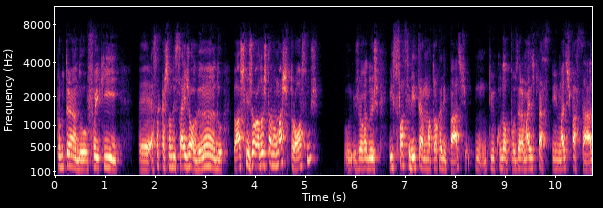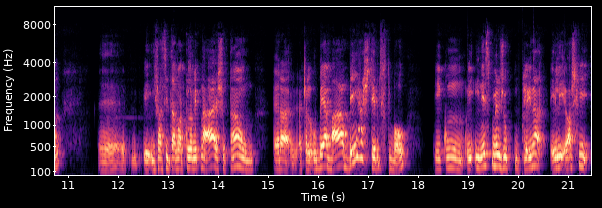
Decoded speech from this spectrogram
pro treinador foi que é, essa questão de sair jogando, eu acho que os jogadores estavam mais próximos. Os jogadores, isso facilita uma troca de passes. Um time quando o oposto era mais, mais espaçado é, e facilitava cruzamento na área, chutão, era aquela, o beabá bem rasteiro de futebol. E, com, e, e nesse primeiro jogo com o Kleina, ele, eu acho que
